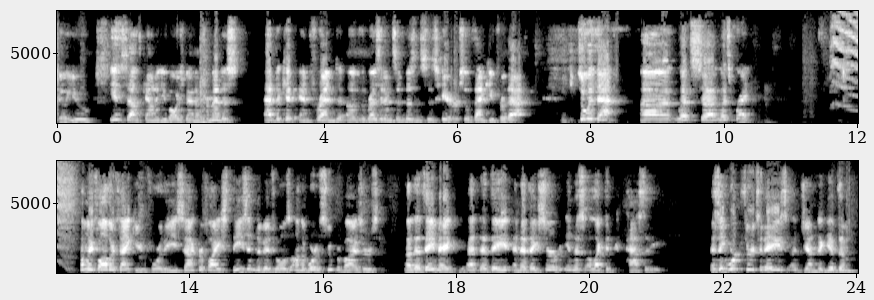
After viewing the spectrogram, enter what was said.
to you in South County. You've always been a tremendous advocate and friend of the residents and businesses here. So thank you for that. So with that, uh, let's uh, let's pray. Heavenly Father, thank you for the sacrifice these individuals on the board of supervisors uh, that they make, uh, that they and that they serve in this elected capacity. As they work through today's agenda, give them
